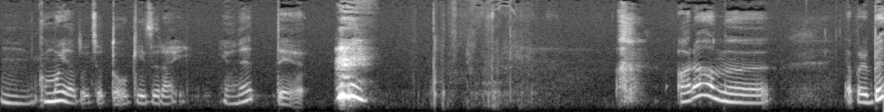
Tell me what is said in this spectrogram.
うん曇りだとちょっと起きづらいよねって。アラームやっぱりベッ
